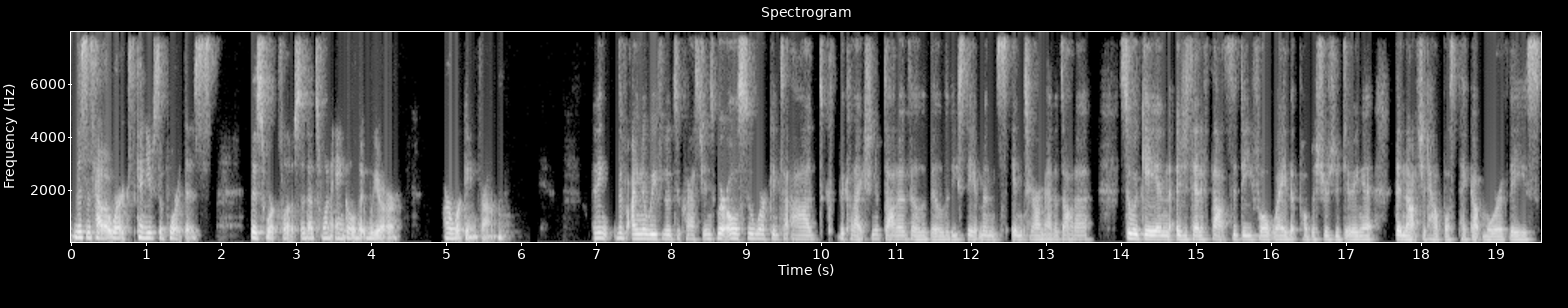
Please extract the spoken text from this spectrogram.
this is how it works. Can you support this this workflow? So that's one angle that we are are working from. I think the, I know we've loads of questions. We're also working to add the collection of data availability statements into our metadata. So again, as you said, if that's the default way that publishers are doing it, then that should help us pick up more of these.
